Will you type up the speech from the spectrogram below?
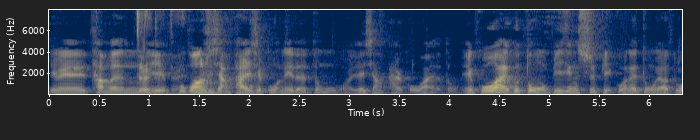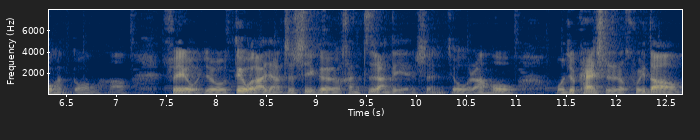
因为他们也不光是想拍一些国内的动物，也想拍国外的动物，因为国外的动物毕竟是比国内动物要多很多嘛啊，所以我就对我来讲这是一个很自然的延伸，就然后我就开始回到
